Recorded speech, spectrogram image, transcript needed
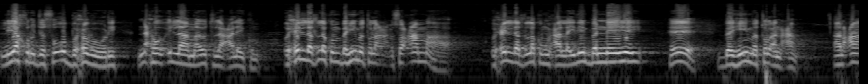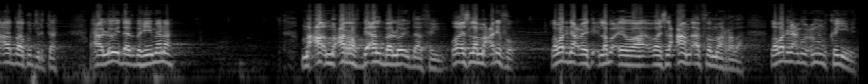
liyakhruja suu u baxo buu ihi naxwu ilaa maa yutla calaykum uxilat lakum bahiimat soo caam ma aha uxilat lakum waxaa laydiin banneeyey hee bahiimat lancaam ancaam aad ku jirta waxaa loo idaafay bahiimana mucaraf bial loo idaafay waa isla macrifo laba dhinac waa isla caam afa maan rabaa laba dhinac buu cumuum ka yimid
